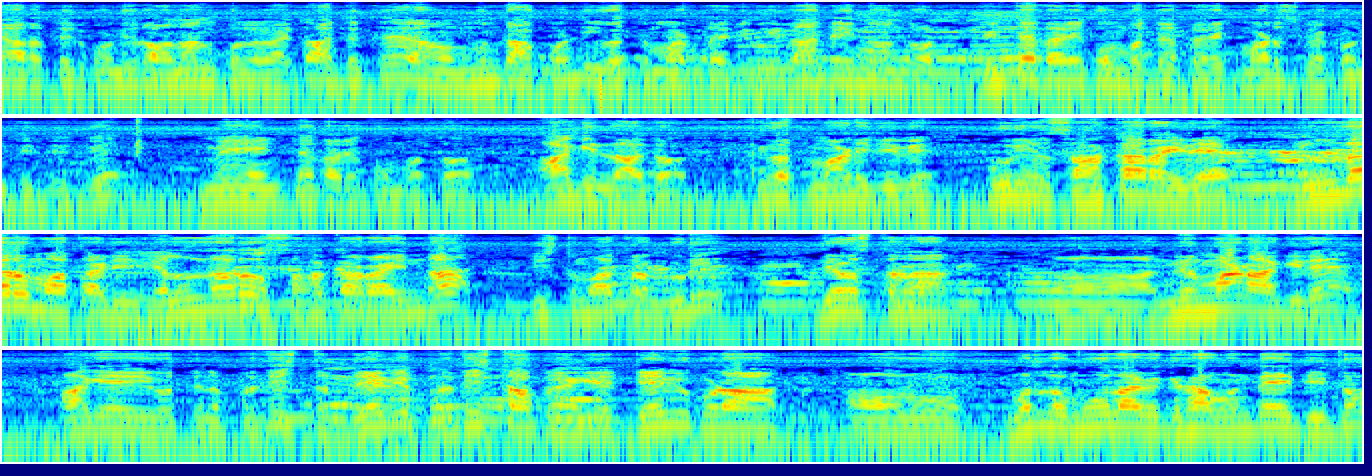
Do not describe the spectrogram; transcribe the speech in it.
ಯಾರ ತೀರ್ಕೊಂಡಿರೋ ಅನಾನುಕೂಲ ಆಯ್ತು. ಅದಕ್ಕೆ ಮುಂದೆ ಹಾಕೊಂಡು ಇವತ್ತು ಮಾಡ್ತಾ ಇದೀವಿ ಇಲ್ಲಾಂದ್ರೆ ಇನ್ನೊಂದು ಎಂಟನೇ ತಾರೀಕು, ಒಂಬತ್ತನೇ ತಾರೀಕು ಮಾಡಿಸ್ಬೇಕು ಅಂತಿದ್ವಿ ಮೇ ಎಂಟನೇ ತಾರೀಕು, ಒಂಬತ್ತು. ಆಗಿಲ್ಲ ಅದು. ಇವತ್ತು ಮಾಡಿದೀವಿ ಊರಿನ ಸಹಕಾರ ಇದೆ. ಎಲ್ಲರೂ ಮಾತಾಡಿ, ಎಲ್ಲರೂ ಸಹಕಾರದಿಂದ ಇಷ್ಟು ಮಾತ್ರ ಗುಡಿ, ದೇವಸ್ಥಾನ ನಿರ್ಮಾಣ ಆಗಿದೆ. ಹಾಗೆ ಇವತ್ತಿನ ಪ್ರತಿಷ್ಠ, ದೇವಿ ಪ್ರತಿಷ್ಠಾಪನೆ ಆಗಿದೆ. ದೇವಿ ಕೂಡ ಅವರು ಮೊದಲು ಮೂಲ ವಿಗ್ರಹ ಒಂದೇ ಇದ್ದಿದ್ದು.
